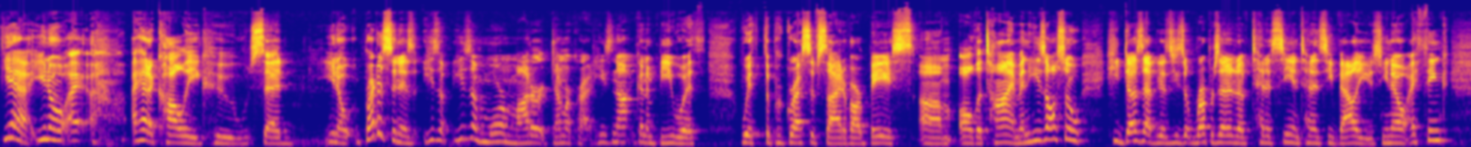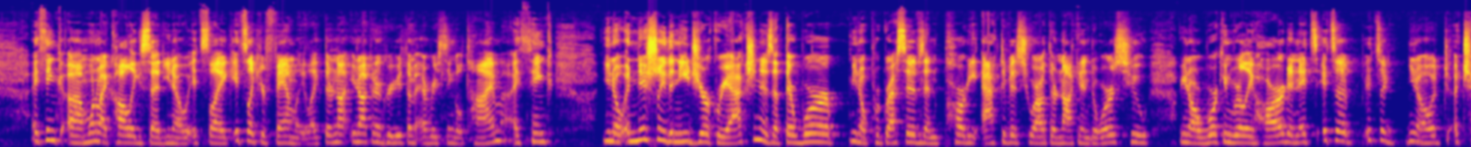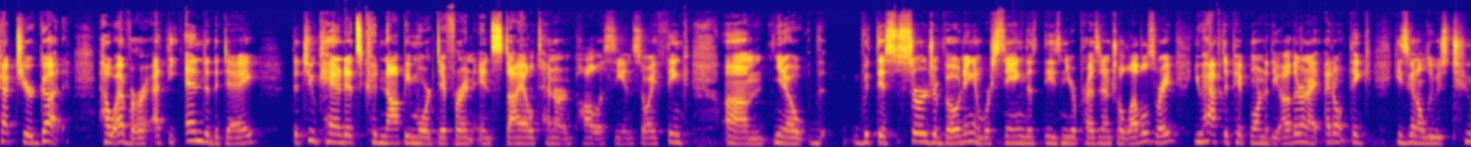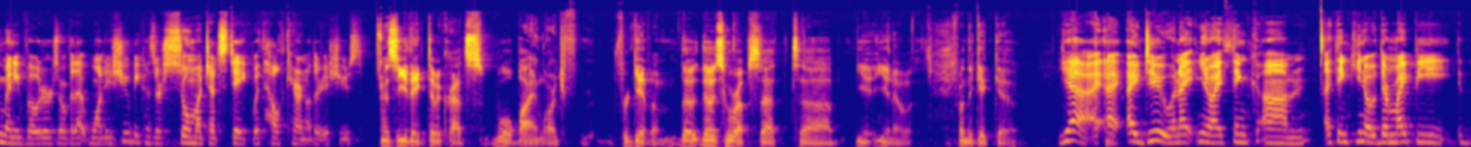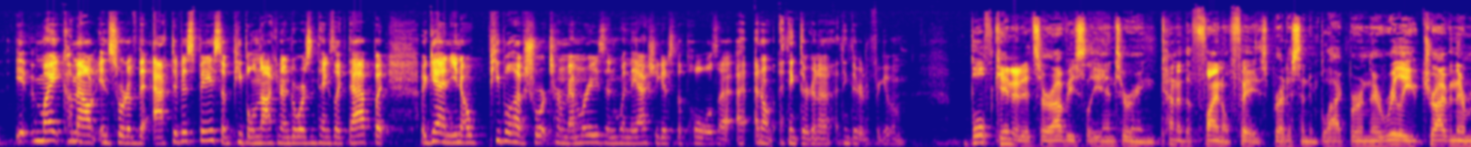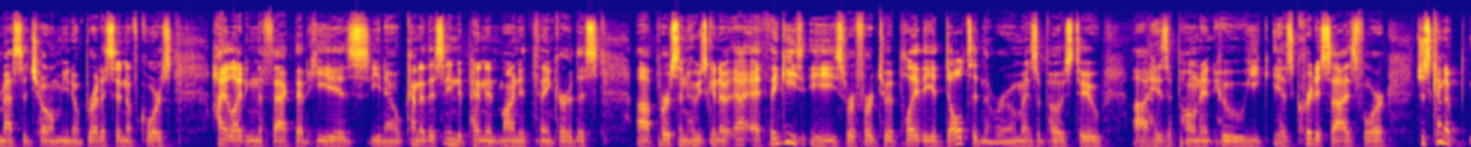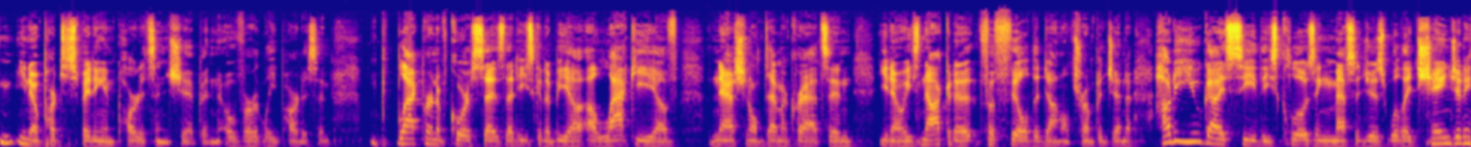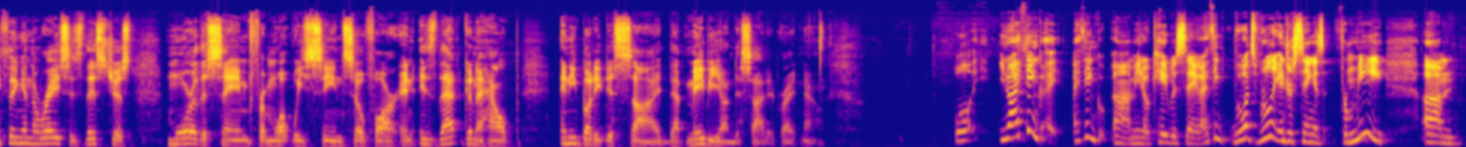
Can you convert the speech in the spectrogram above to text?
Yeah, you know, I I had a colleague who said, you know, Bredesen is he's a he's a more moderate Democrat. He's not going to be with with the progressive side of our base um, all the time, and he's also he does that because he's a representative of Tennessee and Tennessee values. You know, I think I think um, one of my colleagues said, you know, it's like it's like your family. Like they're not you're not going to agree with them every single time. I think you know, initially the knee jerk reaction is that there were, you know, progressives and party activists who are out there knocking on doors who, you know, are working really hard, and it's it's a it's a you know a, a check to your gut. However, at the end of the day, the two candidates could not be more different in style, tenor, and policy. And so I think, um, you know, th- with this surge of voting, and we're seeing this, these near presidential levels, right? You have to pick one or the other. And I, I don't think he's going to lose too many voters over that one issue because there's so much at stake with healthcare and other issues. And so you think Democrats will, by and large, f- forgive him? Th- those who are upset, uh, you, you know, from the get go. Yeah, I, I, I, do, and I you know I think um, I think you know there might be it might come out in sort of the activist space of people knocking on doors and things like that. But again, you know, people have short term memories, and when they actually get to the polls, I, I don't I think they're gonna I think they're gonna forgive them both candidates are obviously entering kind of the final phase, Bredesen and Blackburn. They're really driving their message home. You know, Bredesen, of course, highlighting the fact that he is, you know, kind of this independent minded thinker, this uh, person who's going to, I think he's, he's referred to it, play the adult in the room as opposed to uh, his opponent who he has criticized for just kind of, you know, participating in partisanship and overtly partisan. Blackburn, of course, says that he's going to be a, a lackey of national Democrats and, you know, he's not going to fulfill the Donald Trump agenda. How do you guys see these closing messages? Will they change anything in the race? Is this just more of the same from what we've seen so far? And is that going to help anybody decide that may be undecided right now? Well, you know, I think I think um, you know, Cade was saying. I think what's really interesting is for me. Um,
